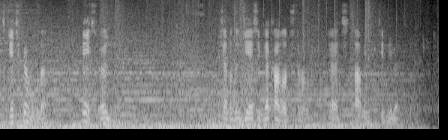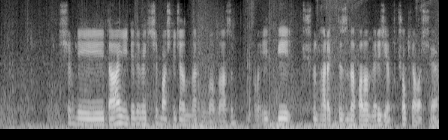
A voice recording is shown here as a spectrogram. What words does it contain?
Hiç geçmiyor mu buna? Neyse öldü. Canının C'si bile kalmamıştır onun. Evet tahmin gibi. Şimdi daha iyi denemek için başka canlılar bulmam lazım. Ama ilk bir şunun hareket hızına falan vereceğim. Çok yavaş ya.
